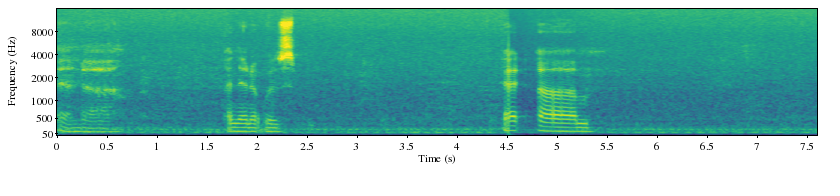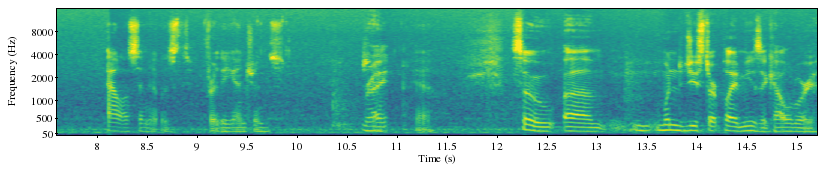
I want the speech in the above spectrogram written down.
and uh, and then it was at um, Allison. It was for the engines. So, Right. Yeah. So, um, when did you start playing music? How old were you?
